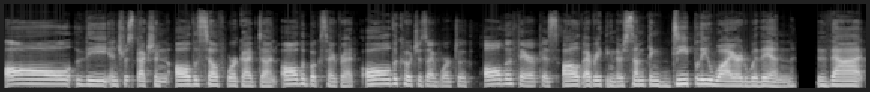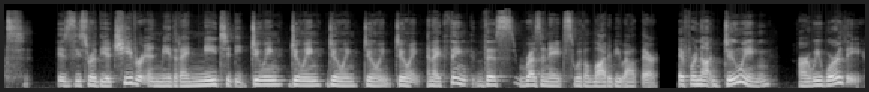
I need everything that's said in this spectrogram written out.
all the introspection, all the self work I've done, all the books I've read, all the coaches I've worked with, all the therapists, all of everything, there's something deeply wired within that is the sort of the achiever in me that I need to be doing, doing, doing, doing, doing. And I think this resonates with a lot of you out there. If we're not doing, are we worthy?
